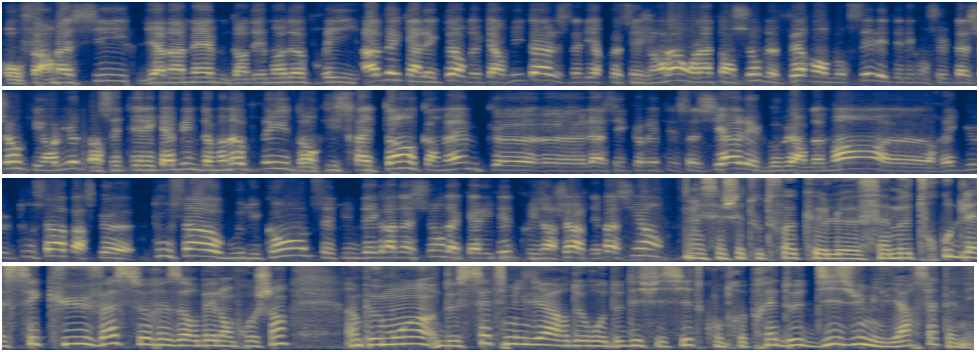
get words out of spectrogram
aux pharmacies. Il y en a même dans des monoprix avec un lecteur de carte vitale. C'est-à-dire que ces gens-là ont l'intention de faire rembourser les téléconsultations qui ont lieu dans ces télécabines de monoprix. Donc il serait temps quand même que euh, la sécurité sociale et le gouvernement euh, régulent tout ça parce que tout ça, au bout du compte, c'est une dégradation de la qualité de prise en charge des patients. Et sachez toutefois que le fameux trou de la Sécu va se résorber l'an prochain. Un peu moins de 7 milliards d'euros de déficit contre près de 18 milliards cette année.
